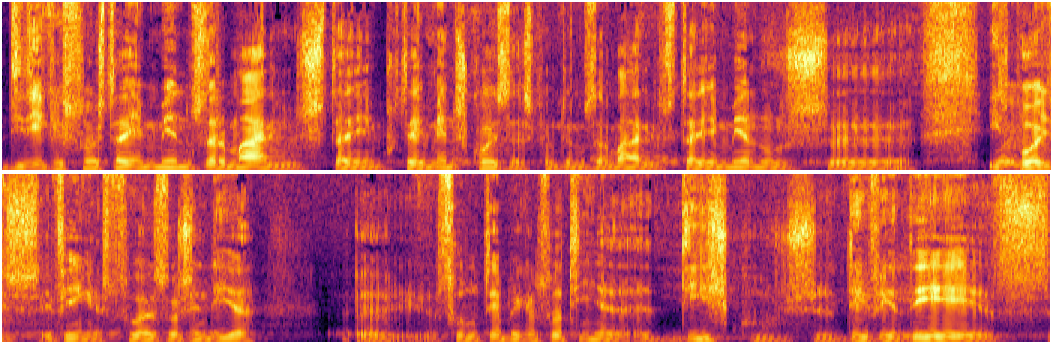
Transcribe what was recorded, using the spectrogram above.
diria que as pessoas têm menos armários, têm, porque têm menos coisas para meter nos armários, têm menos. Uh, e depois, enfim, as pessoas hoje em dia. Eu sou do tempo em que a pessoa tinha discos, DVDs.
